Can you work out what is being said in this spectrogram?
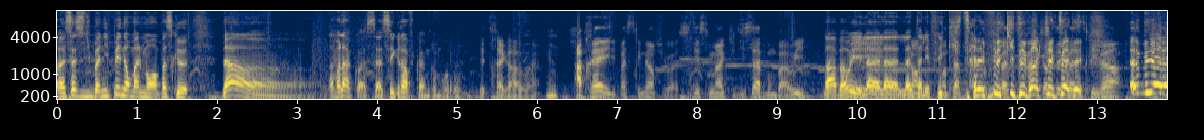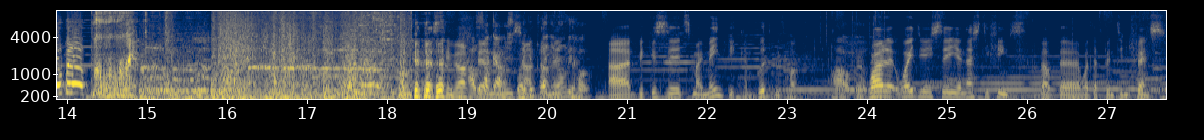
Euh, Ça, c'est du ban IP normalement, parce que là, euh, là, voilà quoi, c'est assez grave quand même comme propos. C'est très grave, ouais. Mm. Après, il est pas streamer, tu vois. Si t'es streamer et que tu dis ça, bon bah oui. Bah, bah oui, Mais là, là, là, t'as les flics, t'as les flics pas- qui débarquent chez toi. streamer, FBI, hop là t'es pas streamer, anonyme Cast, sur why you playing internet. only Hawk? Ah, because it's my main pick. I'm good with Hawk. Ah, okay. okay. Why, why do you say uh, nasty things about uh, what happened in France?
